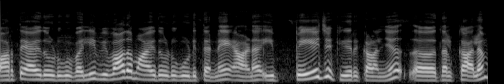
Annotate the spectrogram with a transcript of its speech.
വാർത്തയായതോടുകൂടി വലിയ വിവാദമായതോടുകൂടി ആണ് ഈ പേജ് കീറിക്കളഞ്ഞ് തൽക്കാലം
